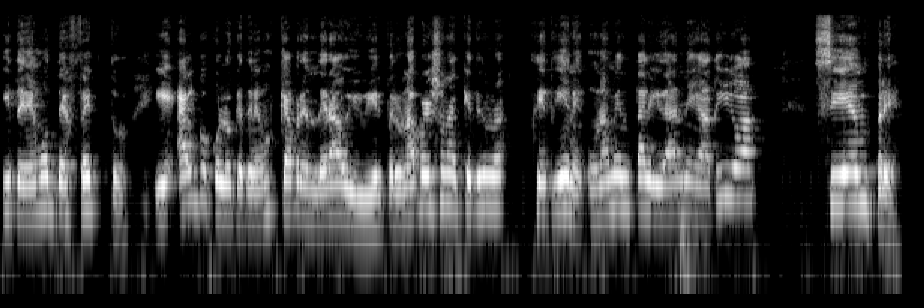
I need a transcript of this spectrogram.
y tenemos defectos. Y es algo con lo que tenemos que aprender a vivir. Pero una persona que tiene una, que tiene una mentalidad negativa, siempre,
